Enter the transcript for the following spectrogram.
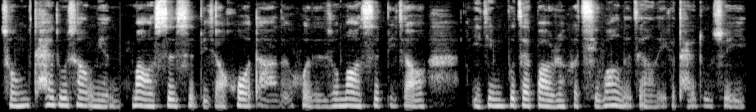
从态度上面，貌似是比较豁达的，或者是说貌似比较已经不再抱任何期望的这样的一个态度。所以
